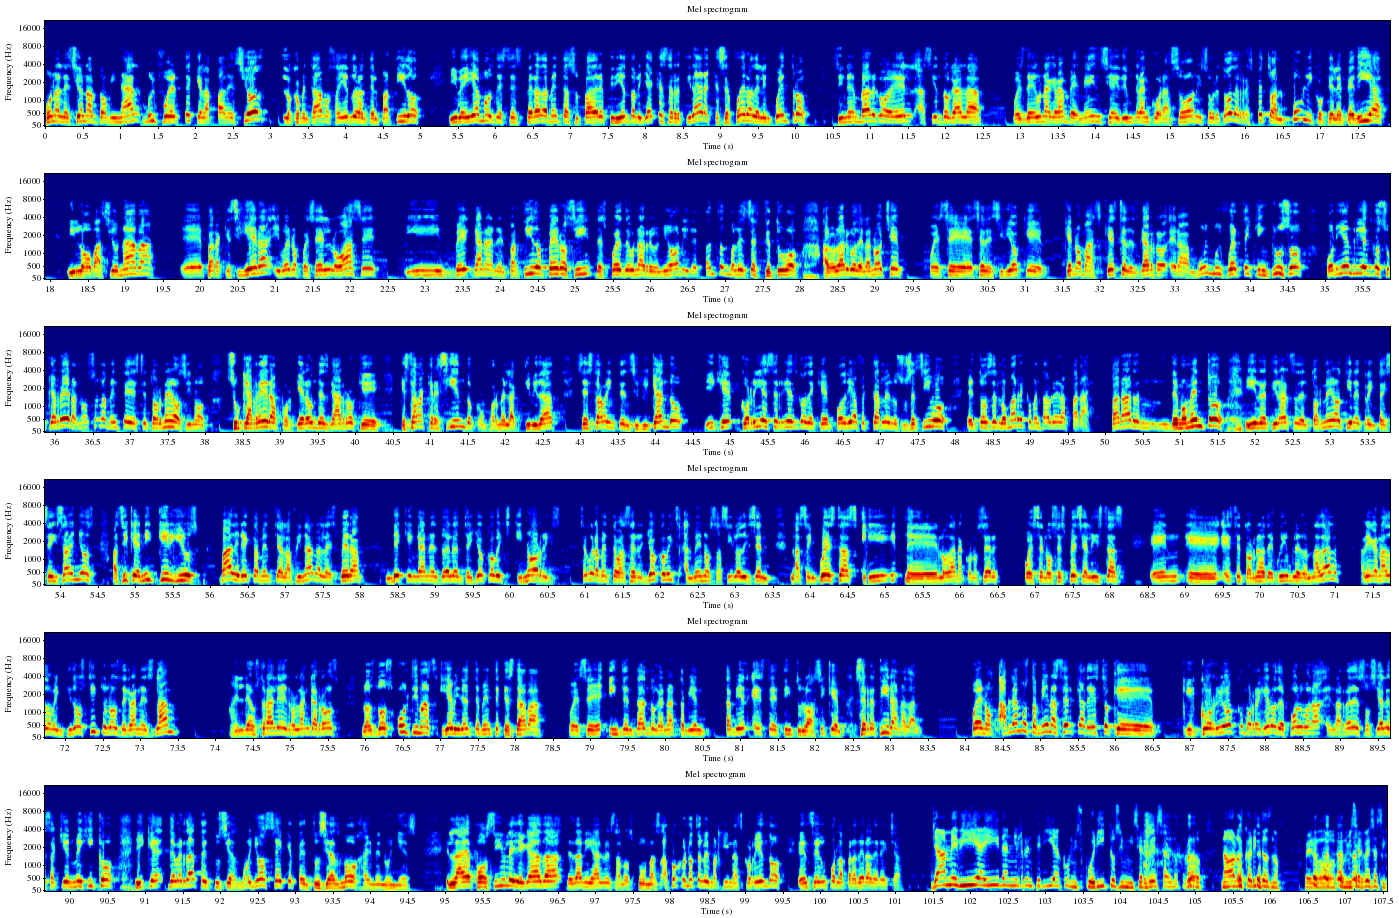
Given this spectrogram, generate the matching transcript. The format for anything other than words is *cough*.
una lesión abdominal muy fuerte que la padeció, lo comentábamos ayer durante el partido, y veíamos desesperadamente a su padre pidiéndole ya que se retirara, que se fuera del encuentro. Sin embargo, él haciendo gala pues de una gran vehemencia y de un gran corazón y sobre todo de respeto al público que le pedía y lo ovacionaba eh, para que siguiera y bueno, pues él lo hace y ve, gana en el partido, pero sí, después de una reunión y de tantas molestias que tuvo a lo largo de la noche, pues eh, se decidió que, que no más, que este desgarro era muy, muy fuerte y que incluso ponía en riesgo su carrera, no solamente este torneo, sino su carrera, porque era un desgarro que, que estaba creciendo conforme la actividad se estaba intensificando y que corría ese riesgo de que podría afectarle en lo sucesivo. Entonces, lo más recomendable era parar parar de momento y retirarse del torneo. Tiene 36 años, así que Nick Kyrgios va directamente a la final a la espera de quien gana el duelo entre Djokovic y Norris. Seguramente va a ser Djokovic, al menos así lo dicen las encuestas y eh, lo dan a conocer pues los especialistas en eh, este torneo de Wimbledon. Nadal había ganado 22 títulos de Grand Slam, el de Australia y Roland Garros, los dos últimas, y evidentemente que estaba pues eh, intentando ganar también, también este título. Así que se retira Nadal. Bueno, hablamos también acerca de esto que que corrió como reguero de pólvora en las redes sociales aquí en México y que de verdad te entusiasmó. Yo sé que te entusiasmó, Jaime Núñez, la posible llegada de Dani Alves a los Pumas. ¿A poco no te lo imaginas corriendo en Seúl por la pradera derecha? Ya me vi ahí, Daniel Rentería, con mis cueritos y mi cerveza del otro lado. *laughs* No, los cueritos no, pero con mi cerveza sí.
